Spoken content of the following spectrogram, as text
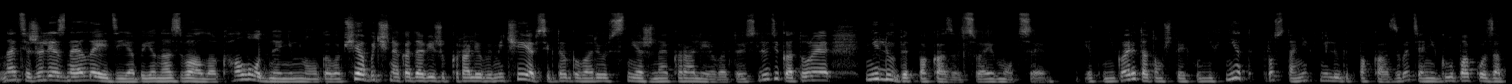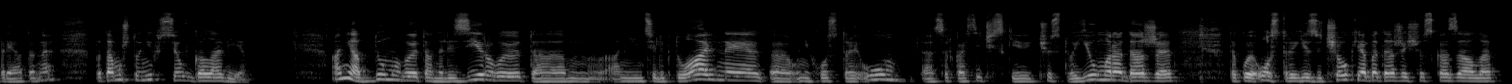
знаете, железная леди, я бы ее назвала, холодная немного. Вообще, обычно, когда вижу королеву мечей, я всегда говорю снежная королева. То есть люди, которые не любят показывать свои эмоции. Это не говорит о том, что их у них нет, просто они их не любят показывать, они глубоко запрятаны, потому что у них все в голове. Они обдумывают, анализируют, они интеллектуальные, э, у них острый ум, э, саркастические чувства юмора даже, такой острый язычок, я бы даже еще сказала.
